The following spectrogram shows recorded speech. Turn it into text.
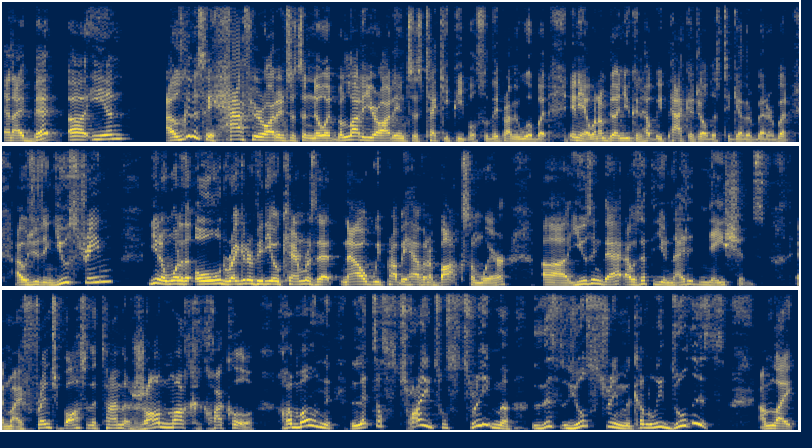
and I bet, uh, Ian, I was going to say half your audience doesn't know it, but a lot of your audience is techie people, so they probably will. But anyhow, when I'm done, you can help me package all this together better. But I was using Ustream, you know, one of the old regular video cameras that now we probably have in a box somewhere. Uh, using that, I was at the United Nations, and my French boss at the time, Jean-Marc Craco, Ramon, let us try to stream this Ustream. Can we do this? I'm like,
